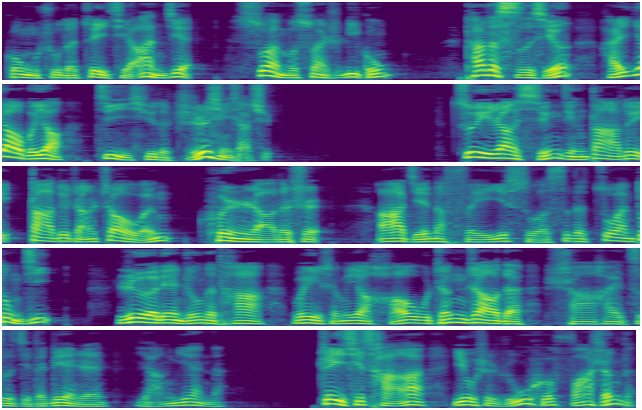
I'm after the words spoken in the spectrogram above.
供述的这起案件算不算是立功？他的死刑还要不要继续的执行下去？最让刑警大队大队长赵文困扰的是阿杰那匪夷所思的作案动机。热恋中的他为什么要毫无征兆的杀害自己的恋人杨艳呢？这起惨案又是如何发生的？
